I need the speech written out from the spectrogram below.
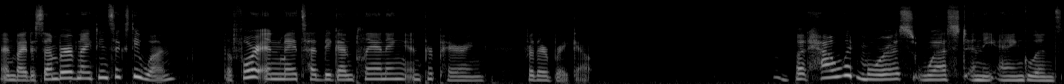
and by December of 1961, the four inmates had begun planning and preparing for their breakout. But how would Morris, West, and the Anglins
